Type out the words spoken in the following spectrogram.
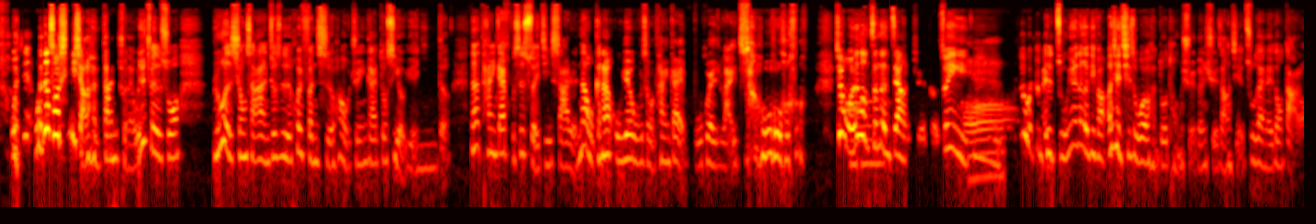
我记我那时候心里想的很单纯、欸，我就觉得说，如果是凶杀案，就是会分尸的话，我觉得应该都是有原因的。那他应该不是随机杀人，那我跟他无冤无仇，他应该也不会来找我。就我那时候真的这样觉得，所以，哦，所以我就还是住，因为那个地方，而且其实我有很多同学跟学长姐住在那栋大楼，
